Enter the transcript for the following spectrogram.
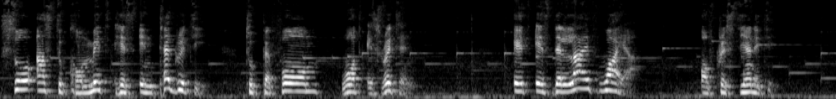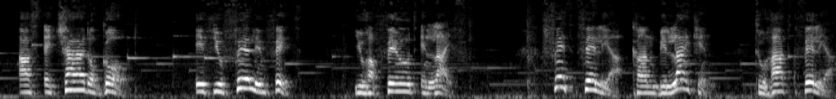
so as to commit his integrity to perform what is written. It is the life wire of Christianity. As a child of God, if you fail in faith, you have failed in life faith failure can be likened to heart failure.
